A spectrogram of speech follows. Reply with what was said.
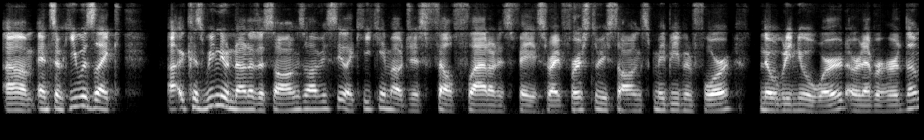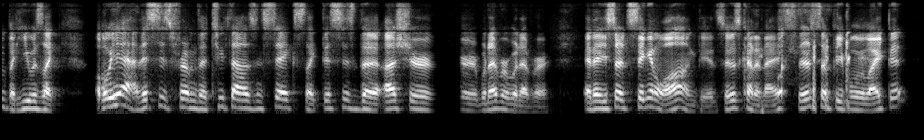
Um, and so he was like, because uh, we knew none of the songs, obviously. Like he came out just fell flat on his face. Right, first three songs, maybe even four, nobody knew a word or had ever heard them. But he was like, oh yeah, this is from the 2006. Like this is the Usher or whatever, whatever. And then you start singing along, dude. So it was kind of nice. There's some people who liked it.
